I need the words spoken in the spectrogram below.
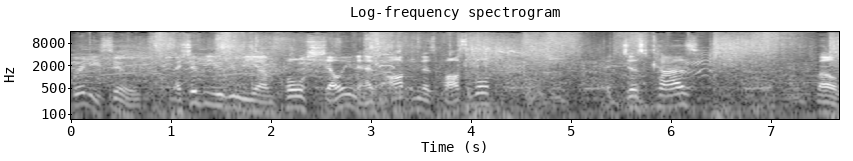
pretty soon. I should be using the um, full shelling as often as possible. Just cause, well,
